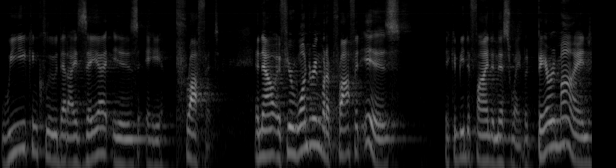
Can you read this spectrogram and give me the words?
we conclude that Isaiah is a prophet. And now, if you're wondering what a prophet is, it can be defined in this way. But bear in mind,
